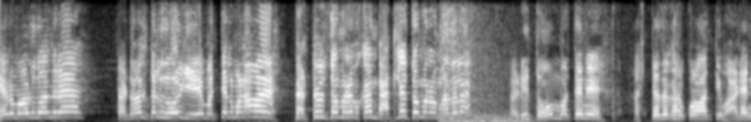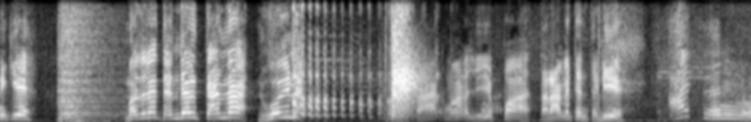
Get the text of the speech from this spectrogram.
ಏನು ಮಾಡುದು ಅಂದ್ರೆ? ಪೆಟ್ರೋಲ್ ತರದು ಹೋಗಿ ಮತ್ತೇನು ಮಾಡವ? ಪೆಟ್ರೋಲ್ ತೊಗೊಂಬರ್ಬೇಕಂದ್ರೆ ಬಾಟ್ಲೆ ತೊಂಬರ ಮೊದಲ. ಅಡಿ ತೊಗೊಂಬರ್ತೇನೆ. ಅಷ್ಟೇದ ಕರ್ಕೊಳತ್ತಿ ಭಾಡ್ಯಾನಿಕೆ. ಮೊದಲೇ ತಂದೆ ಟೈಮ್ದಾಗ ಹೋಗಿನ ಸಾಕು ಮಾಡಲಿ ಅಪ್ಪ ಅಂತ ತಡಿ ನೀನು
